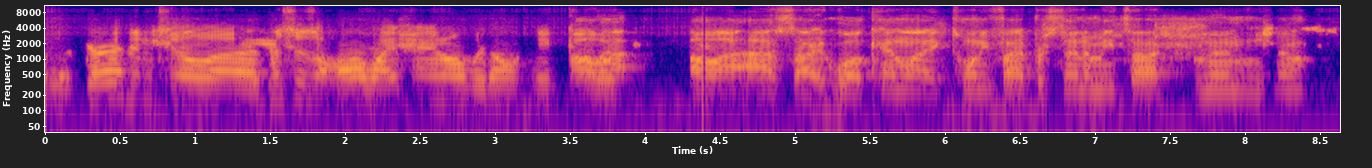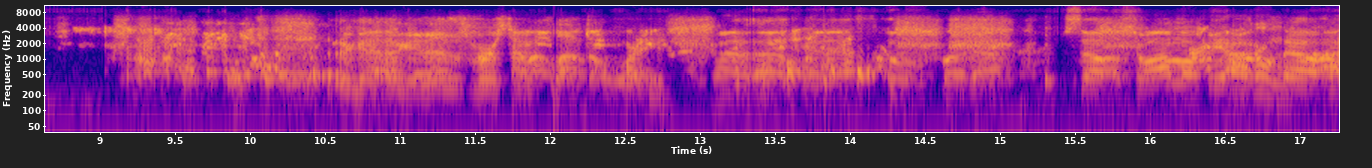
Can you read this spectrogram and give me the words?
it was good until uh, this is an all-white panel. We don't need Oh, color. I, oh, I, I'm sorry. Well, can like 25% of me talk? And then, you know, okay, okay, that's the first time I've left all morning. Uh, okay, that's cool. But uh, so so I'm over here. I don't know. I,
